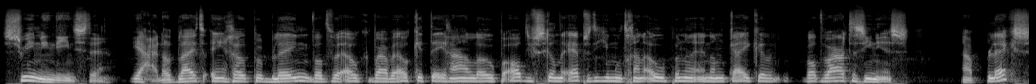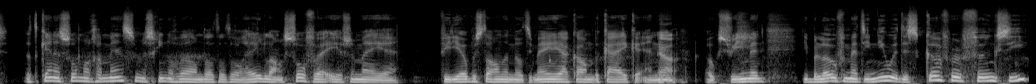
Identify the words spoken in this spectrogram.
Streamingdiensten. Ja, dat blijft één groot probleem wat we elk, waar we elke keer tegenaan lopen. Al die verschillende apps die je moet gaan openen en dan kijken wat waar te zien is. Nou, Plex, dat kennen sommige mensen misschien nog wel, omdat het al heel lang software is waarmee je videobestanden, multimedia kan bekijken en Ja. ook streamen. Die beloven met die nieuwe Discover-functie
